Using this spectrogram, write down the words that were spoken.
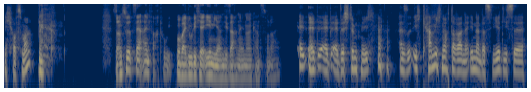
Ich hoffe es mal. Sonst wird es sehr einfach, Tobi. Wobei du dich ja eh nie an die Sachen erinnern kannst, oder? Äh, äh, äh, das stimmt nicht. Also ich kann mich noch daran erinnern, dass wir diese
